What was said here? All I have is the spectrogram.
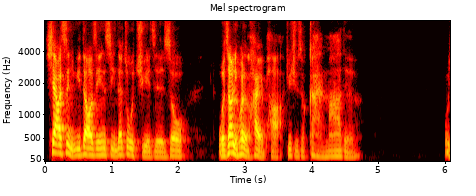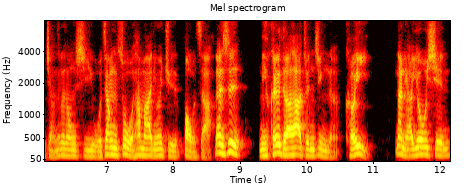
下次你遇到这件事情，在做抉择的时候，我知道你会很害怕，就觉得说干妈的，我讲这个东西，我这样做，他妈一定会觉得爆炸。但是你可以得到他的尊敬呢，可以。那你要优先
